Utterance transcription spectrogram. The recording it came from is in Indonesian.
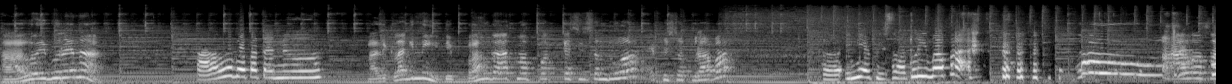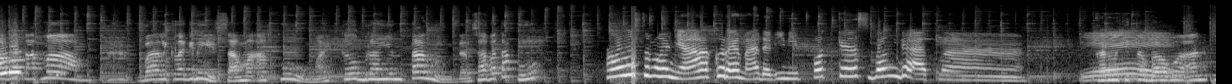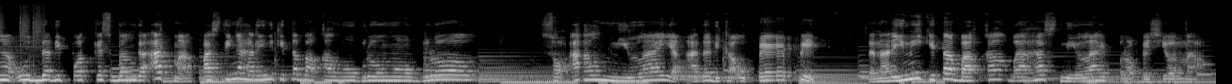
Halo Ibu Rena. Halo Bapak Tanu. Balik lagi nih di Bangga Atma Podcast Season 2, episode berapa? Uh, ini episode 5, Pak. wow, halo sahabat Atma. Balik lagi nih sama aku, Michael Brian Tanu, dan sahabat aku. Halo semuanya, aku Rena, dan ini Podcast Bangga Atma. Yeay. Karena kita bawaannya udah di podcast Bangga Atma, pastinya hari ini kita bakal ngobrol-ngobrol soal nilai yang ada di KUPP. Dan hari ini kita bakal bahas nilai profesional.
